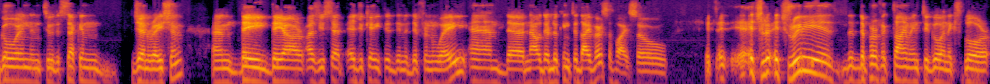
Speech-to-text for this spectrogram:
going into the second generation and they they are as you said educated in a different way and uh, now they're looking to diversify so it, it it's it's really is the, the perfect time to go and explore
